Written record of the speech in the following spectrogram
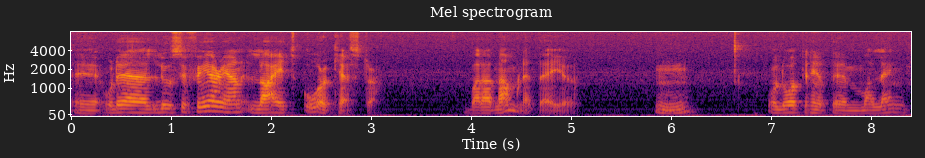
Eh, och det är Luciferian Light Orchestra. Bara namnet är ju Mm. Och låten heter Malenka.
